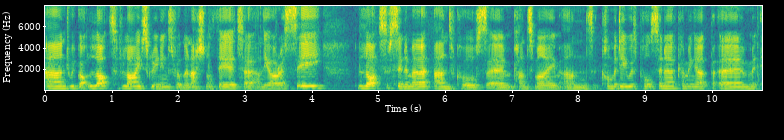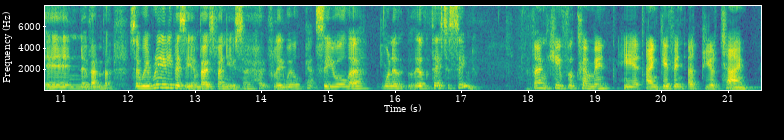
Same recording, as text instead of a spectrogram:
And we've got lots of live screenings from the National Theatre and the RSC, lots of cinema, and of course, um, pantomime and comedy with Paul Sinha coming up um, in November. So we're really busy in both venues. So hopefully, we'll get to see you all there, one of the other theatres soon. Thank you for coming here and giving up your time.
